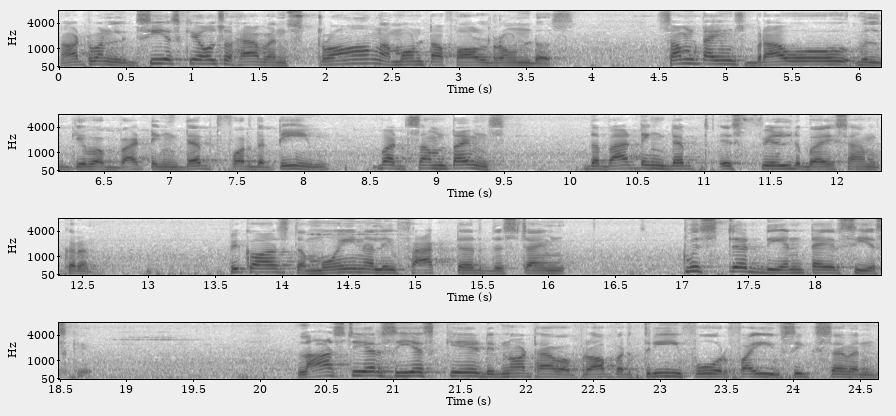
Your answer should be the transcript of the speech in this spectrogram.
Not only CSK also have a strong amount of all rounders. Sometimes Bravo will give a batting depth for the team, but sometimes the batting depth is filled by Sam Curran. Because the Moeen Ali factor this time twisted the entire CSK. Last year CSK did not have a proper 3, 4, 5, 6, 7.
